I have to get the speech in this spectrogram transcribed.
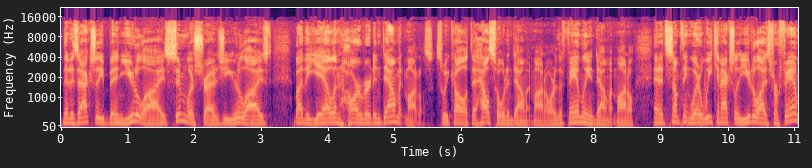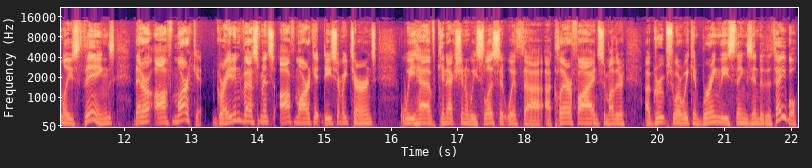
that has actually been utilized, similar strategy utilized by the Yale and Harvard endowment models. So we call it the household endowment model or the family endowment model. And it's something where we can actually utilize for families things that are off market. Great investments, off market, decent returns. We have connection and we solicit with uh, uh, Clarify and some other uh, groups where we can bring these things into the table.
